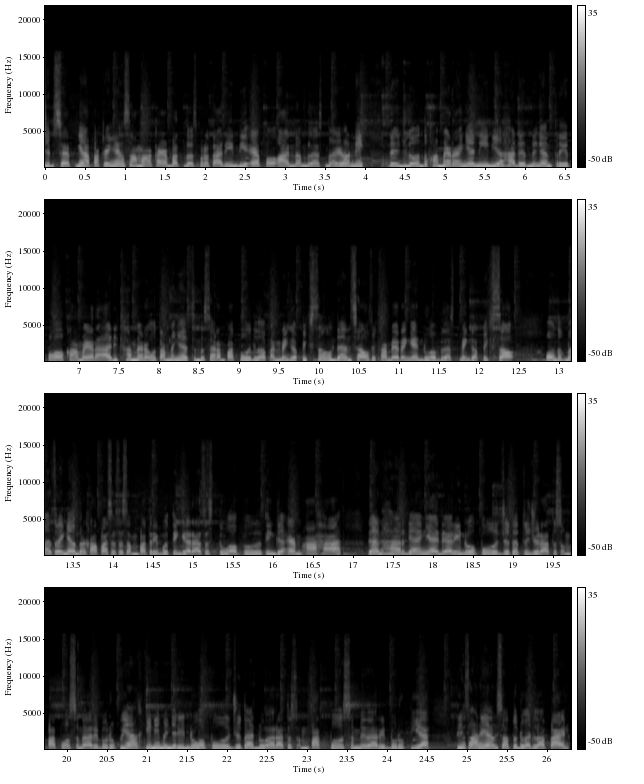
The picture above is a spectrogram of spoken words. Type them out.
chipsetnya pakainya yang sama kayak 14 Pro tadi di Apple A16 Bionic dan juga untuk kameranya nih dia hadir dengan triple kamera. Di kamera utamanya sebesar 48 megapiksel dan selfie kameranya 12 megapiksel. Untuk baterainya berkapasitas 4323 mAh dan harganya dari Rp20.749.000 kini menjadi Rp20.249.000 di varian 128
